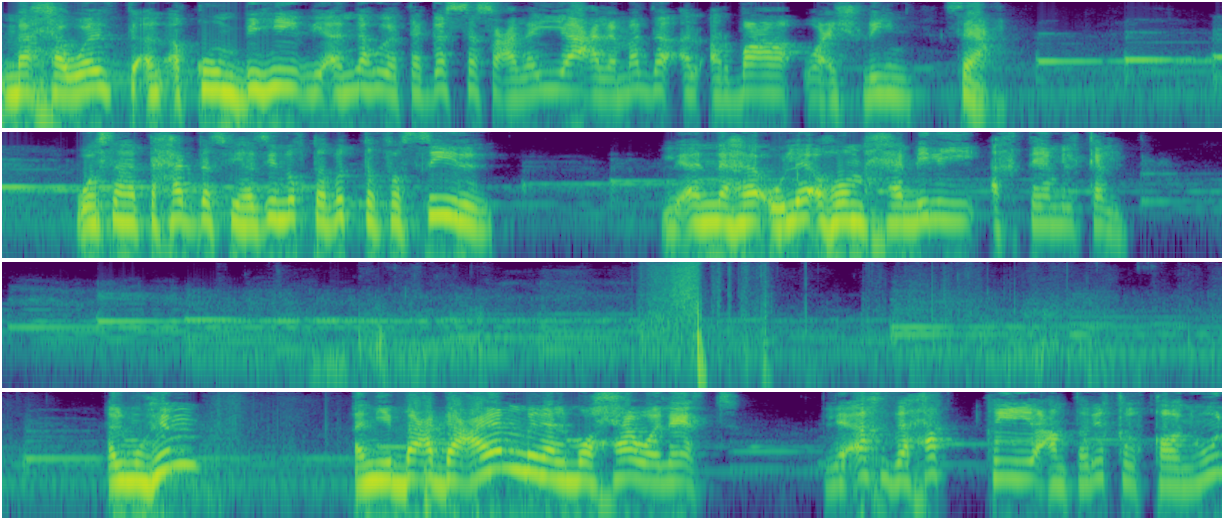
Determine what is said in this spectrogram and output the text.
ما حاولت أن أقوم به لأنه يتجسس علي على مدى ال 24 ساعة. وسنتحدث في هذه النقطة بالتفاصيل لأن هؤلاء هم حاملي أختام الكلب. المهم أني بعد عام من المحاولات لأخذ حقي عن طريق القانون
